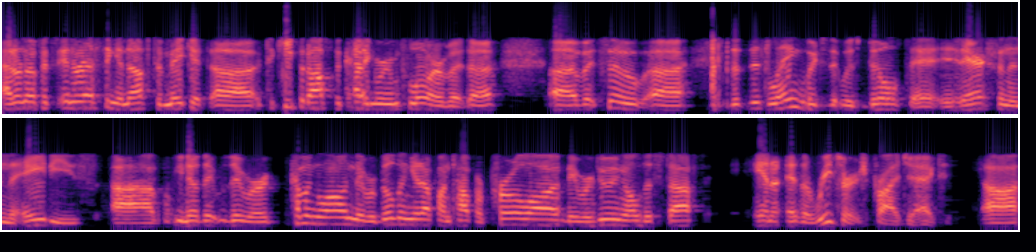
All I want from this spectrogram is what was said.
I don't know if it's interesting enough to make it uh, to keep it off the cutting room floor, but uh, uh, but so uh, th- this language that was built at, at Ericsson in the 80s, uh, you know, they, they were coming along, they were building it up on top of Prolog, they were doing all this stuff, and as a research project, uh,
